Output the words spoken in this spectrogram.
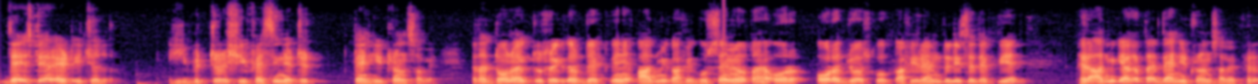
They stare at each other he bitter she fascinated then he turns away कहता दोनों एक दूसरे की तरफ़ देखते हैं। आदमी काफ़ी गुस्से में होता है और औरत जो है उसको काफ़ी रहमदिली से देखती है। फिर आदमी क्या करता है? देन ही टर्न्स अवे फिर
